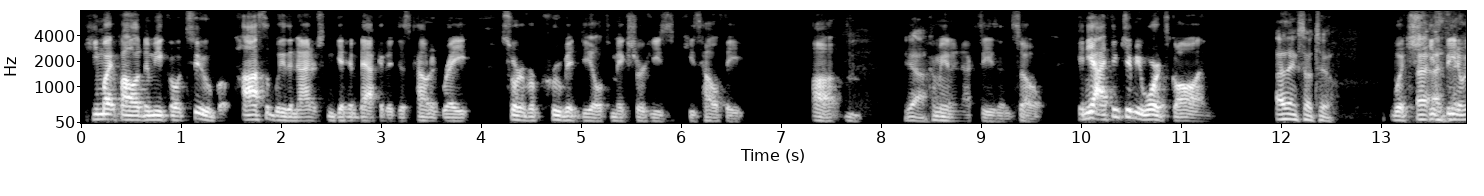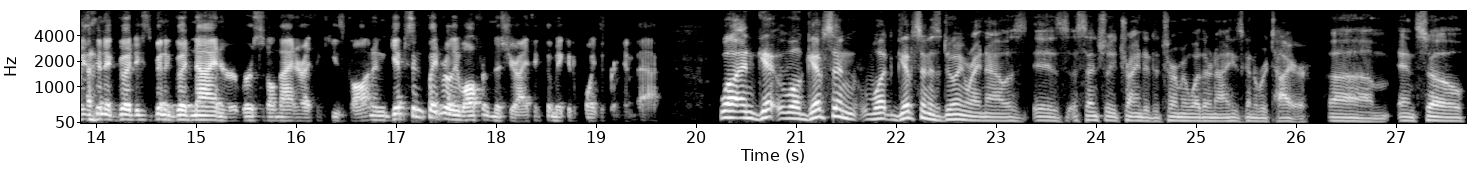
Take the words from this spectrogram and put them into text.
he might follow DeMeco too, but possibly the Niners can get him back at a discounted rate, sort of a prove it deal to make sure he's he's healthy uh yeah, coming into next season. So and yeah, I think Jimmy Ward's gone, I think so too. Which I- he's I you know he's been a good he's been a good niner, versatile niner. I think he's gone. And Gipson played really well for them this year. I think they'll make it a point to bring him back. Well, and get well Gipson. What Gipson is doing right now is is essentially trying to determine whether or not he's going to retire. Um, and so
